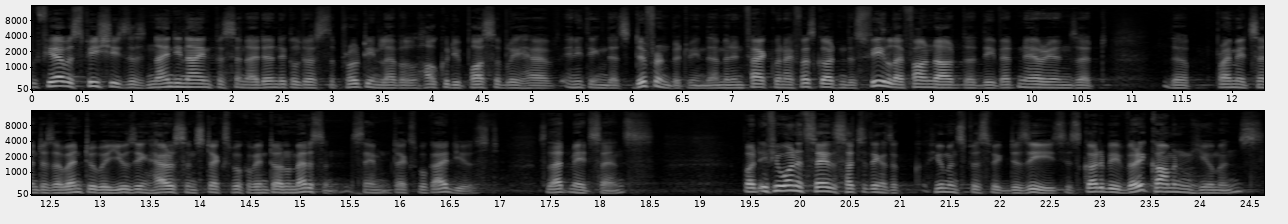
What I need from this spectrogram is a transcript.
if you have a species that's 99% identical to us, at the protein level, how could you possibly have anything that's different between them? And in fact, when I first got in this field, I found out that the veterinarians at the primate centers I went to were using Harrison's textbook of internal medicine, the same textbook I'd used. So that made sense. But if you want to say there's such a thing as a human specific disease, it's got to be very common in humans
